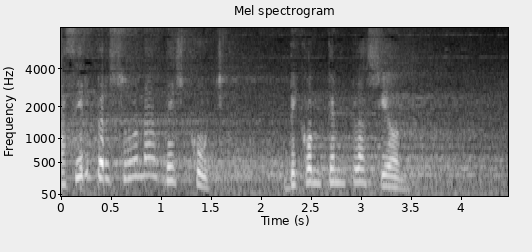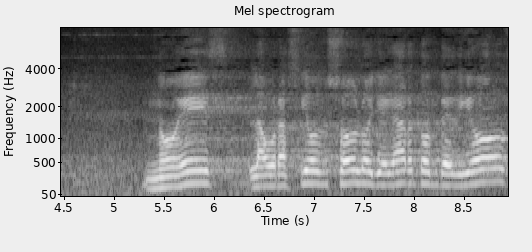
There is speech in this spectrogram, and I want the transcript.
a ser personas de escucha, de contemplación. No es la oración solo llegar donde Dios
